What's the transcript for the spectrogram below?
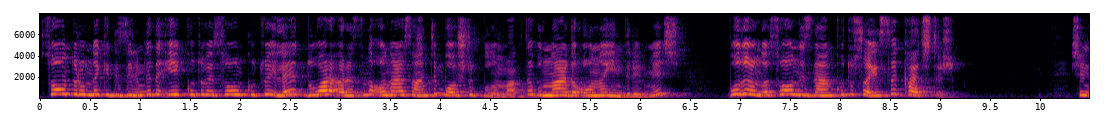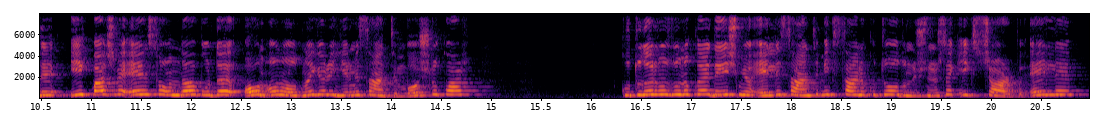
Son durumdaki dizilimde de ilk kutu ve son kutu ile duvar arasında 10'ar santim boşluk bulunmakta. Bunlar da 10'a indirilmiş. Bu durumda son dizilen kutu sayısı kaçtır? Şimdi ilk baş ve en sonda burada 10 10 olduğuna göre 20 santim boşluk var. Kutuların uzunlukları değişmiyor. 50 santim x tane kutu olduğunu düşünürsek x çarpı 50.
